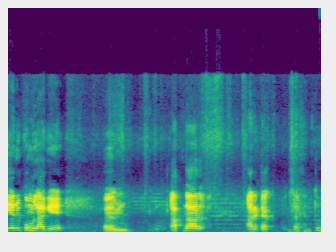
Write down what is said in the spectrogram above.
কীরকম লাগে আপনার আরেকটা, দেখেন তো।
